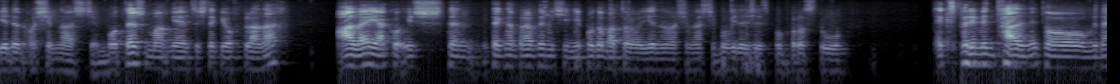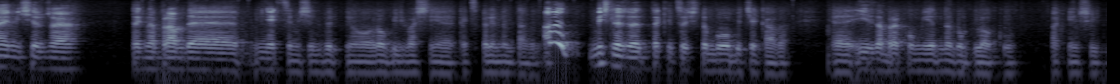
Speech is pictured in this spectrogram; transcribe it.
1.18, bo też miałem coś takiego w planach, ale jako iż ten tak naprawdę mi się nie podoba to 1.18, bo widać, że jest po prostu eksperymentalny, to wydaje mi się, że tak naprawdę nie chce mi się zbytnio robić właśnie eksperymentalnym, ale myślę, że takie coś to byłoby ciekawe. E, I zabrakło mi jednego bloku. Fucking shit.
